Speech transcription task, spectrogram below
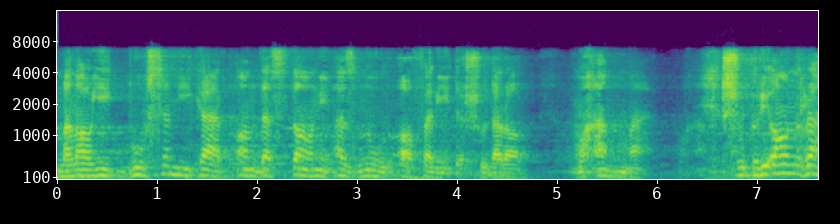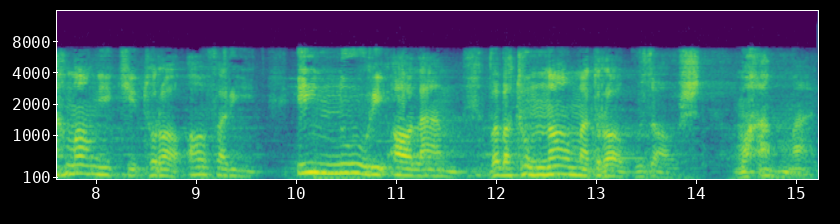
ملایک بوسه می کرد آن دستانی از نور آفریده شده را. محمد شکری آن رحمانی که تو را آفرید. این نوری عالم و به تو نامد را گذاشت. محمد.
